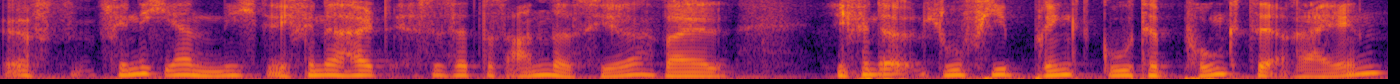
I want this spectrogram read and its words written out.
Äh, Finde ich eher nicht. Ich finde halt, es ist etwas anders hier, weil ich finde, Luffy bringt gute Punkte rein,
